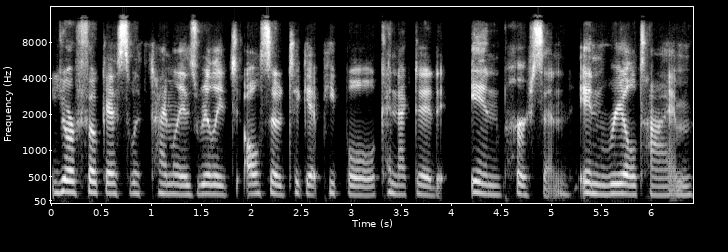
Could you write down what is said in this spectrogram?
your focus with timely is really to also to get people connected in person in real time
